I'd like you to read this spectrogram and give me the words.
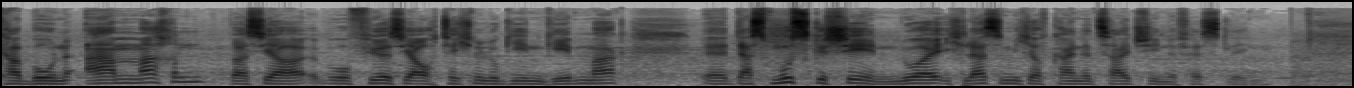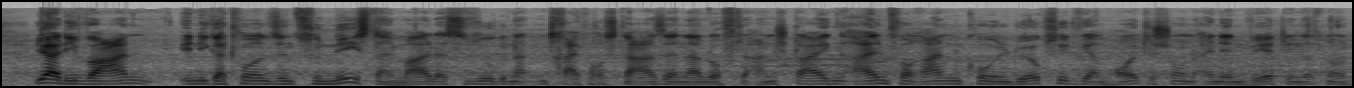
carbonarm machen, was ja, wofür es ja auch Technologien geben mag. Das muss geschehen, nur ich lasse mich auf keine Zeitschiene festlegen. Ja, die Warnindikatoren sind zunächst einmal, dass die sogenannten Treibhausgase in der Luft ansteigen. Allen voran Kohlendioxid. Wir haben heute schon einen Wert, den es noch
